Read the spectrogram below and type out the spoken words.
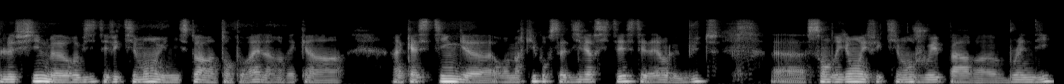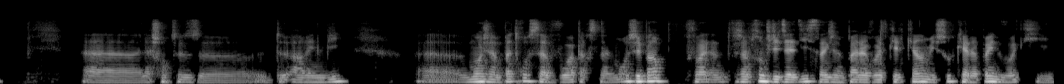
le film revisite effectivement une histoire intemporelle hein, avec un, un casting euh, remarqué pour sa diversité. C'était d'ailleurs le but. Euh, Cendrillon effectivement joué par euh, Brandy, la chanteuse de R&B. Euh, moi, j'aime pas trop sa voix personnellement. J'ai pas, un- enfin, j'ai l'impression que je l'ai déjà dit, c'est vrai que j'aime pas la voix de quelqu'un, mais je trouve qu'elle a pas une voix qui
